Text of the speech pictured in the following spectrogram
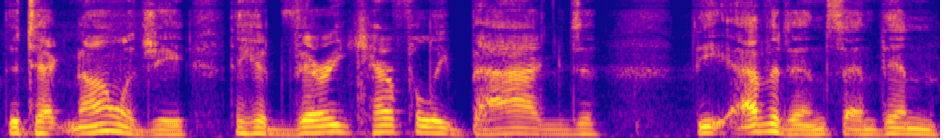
the technology, they had very carefully bagged the evidence. And then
